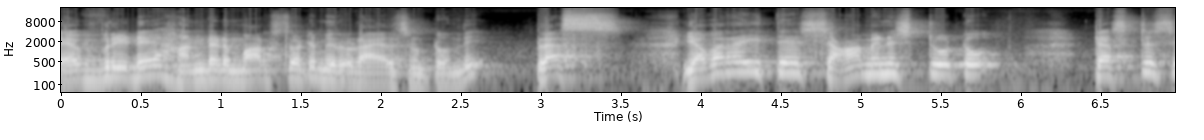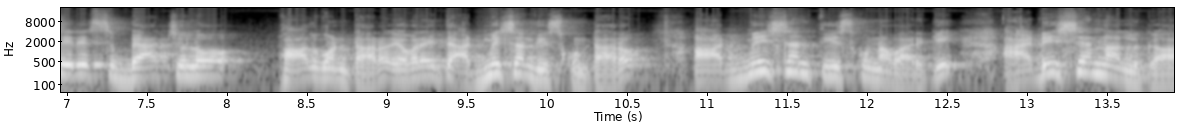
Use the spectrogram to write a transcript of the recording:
ఎవ్రీడే హండ్రెడ్ మార్క్స్ తోటి మీరు రాయాల్సి ఉంటుంది. ప్లస్ ఎవరైతే షామ్ ఇన్స్టిట్యూట్ టెస్ట్ సిరీస్ బ్యాచ్లో పాల్గొంటారో ఎవరైతే అడ్మిషన్ తీసుకుంటారో ఆ అడ్మిషన్ తీసుకున్న వారికి అడిషనల్గా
